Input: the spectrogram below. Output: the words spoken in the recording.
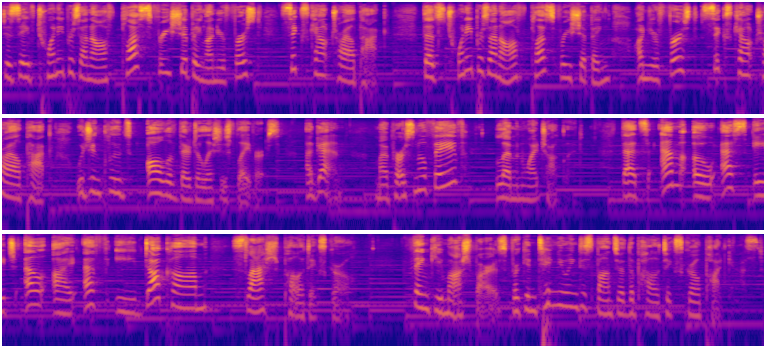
to save 20% off plus free shipping on your first six count trial pack. That's 20% off plus free shipping on your first six count trial pack, which includes all of their delicious flavors. Again, my personal fave, lemon white chocolate. That's M O S H L I F E dot com slash politicsgirl. Thank you, Mosh Bars, for continuing to sponsor the Politics Girl podcast.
